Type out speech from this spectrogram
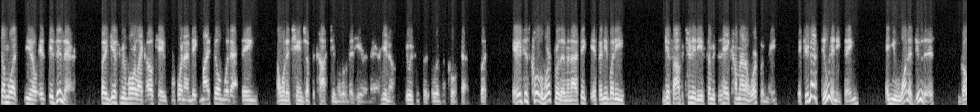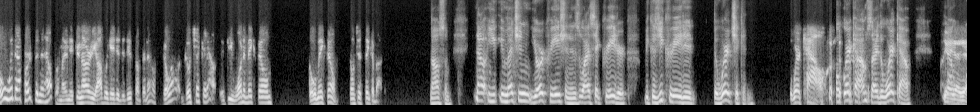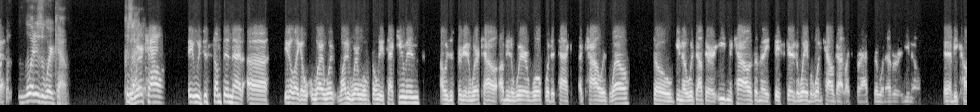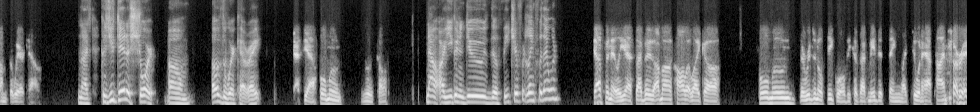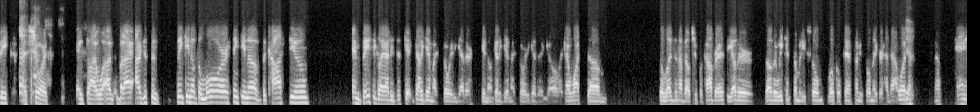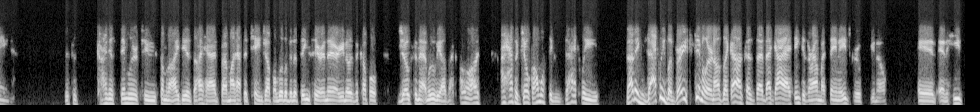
somewhat, you know, it, it's in there, but it gives me more like, okay, when I make my film with that thing, I want to change up the costume a little bit here and there. You know, it was just a, it was a cool test, but it was just cool to work with him. And I think if anybody gets the opportunity, if somebody says, "Hey, come out and work with me," if you're not doing anything and you want to do this, go with that person and help them. I mean, if you're not already obligated to do something else, go out, go check it out. If you want to make film, go make film. Don't just think about it. Awesome. Now you, you mentioned your creation, and this is why I said creator, because you created the word chicken. The were cow. oh, were cow. I'm sorry, the were cow. Yeah, now, yeah, yeah. What, what is a were cow? Because the were cow, it was just something that uh, you know, like a, why why do werewolves only attack humans? I was just figuring a were cow. I mean, a werewolf would attack a cow as well. So you know, was out there eating the cows, and they they scared it away. But one cow got like scratched or whatever, you know and that becomes the were cow. Nice, because you did a short um of the were cow, right? Yes, yeah, full moon is what it's called. Now, are you going to do the feature for link for that one? Definitely, yes. I've been. I'm gonna call it like a uh, full moon, the original sequel, because I've made this thing like two and a half times already as short. and so I, I but I, I've just been thinking of the lore, thinking of the costume, and basically, I just get got to get my story together. You know, got to get my story together and go. Like I watched um, the Legend of El Chupacabra the other the other weekend. Somebody's film, local San Antonio filmmaker, had that one. Yeah. Was, dang, this is kind of similar to some of the ideas I had, but I might have to change up a little bit of things here and there. You know, there's a couple jokes in that movie. I was like, oh, I, I have a joke almost exactly, not exactly, but very similar. And I was like, ah, oh, because that, that guy I think is around my same age group, you know, and and he's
